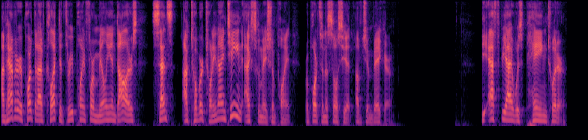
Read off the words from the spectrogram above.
I'm happy to report that I've collected 3.4 million dollars since October 2019! Exclamation point reports an associate of Jim Baker. The FBI was paying Twitter.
